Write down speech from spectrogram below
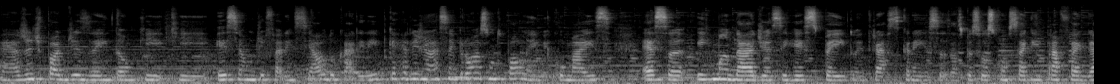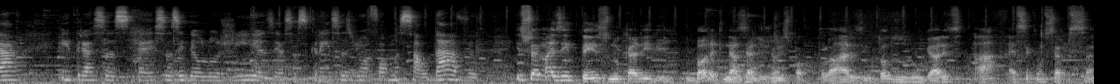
É, a gente pode dizer então que, que esse é um diferencial do Cariri, porque religião é sempre um assunto polêmico, mas essa irmandade, esse respeito entre as crenças, as pessoas conseguem trafegar entre essas, essas ideologias e essas crenças de uma forma saudável? Isso é mais intenso no Cariri, embora que nas religiões populares, em todos os lugares, há essa concepção,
